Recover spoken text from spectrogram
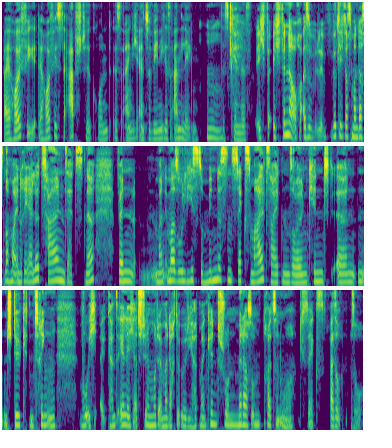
Weil häufig, der häufigste Abstillgrund ist eigentlich ein zu weniges Anlegen mhm. des Kindes. Ich, ich finde auch, also wirklich, dass man das nochmal in reelle Zahlen setzt, ne? Wenn man immer so liest, so mindestens sechs Mahlzeiten soll ein Kind äh, ein Stillkind trinken, wo ich äh, ganz ehrlich als Stillmutter immer dachte, öh, die hat mein Kind schon mittags um 13 Uhr, die sechs. Also so,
